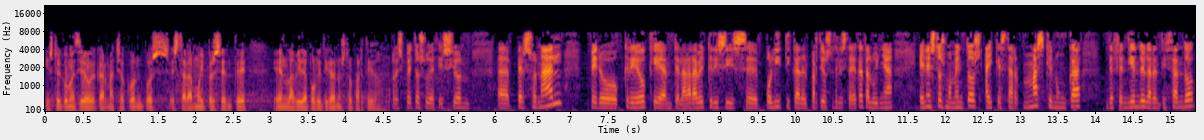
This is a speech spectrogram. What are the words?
y estoy convencido que Carmen Chacón pues, estará muy presente en la vida política de nuestro partido. Respeto su decisión uh, personal, pero creo que ante la grave crisis uh, política del Partido Socialista de Cataluña, en estos momentos hay que estar más que nunca nunca defendiendo y garantizando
